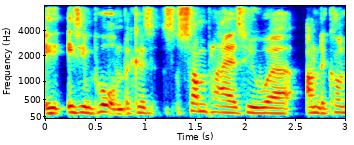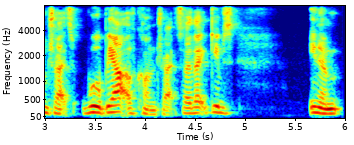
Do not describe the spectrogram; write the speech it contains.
is important because some players who were under contract will be out of contract. So that gives you know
